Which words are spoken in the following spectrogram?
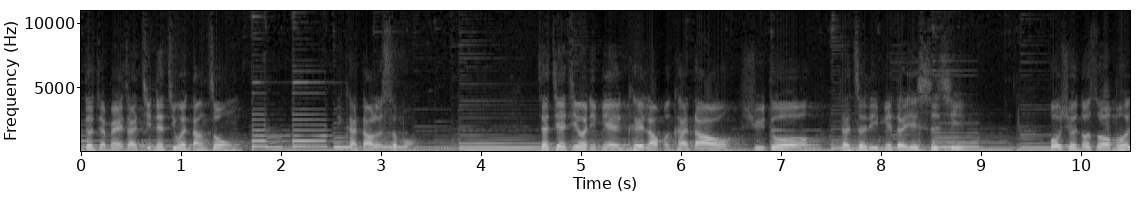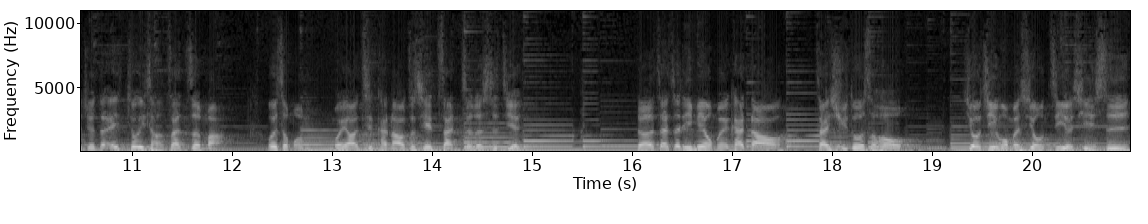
弟兄姐妹，在今天的经文当中，你看到了什么？在今天的经文里面，可以让我们看到许多在这里面的一些事情。或许很多时候我们会觉得，哎，就一场战争嘛，为什么我们要一起看到这些战争的事件？然而在这里面，我们会看到，在许多时候，究竟我们是用自己的心思，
